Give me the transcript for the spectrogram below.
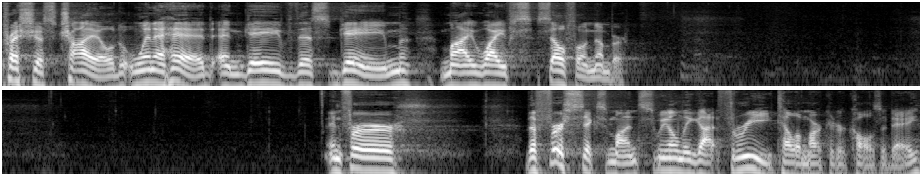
precious child went ahead and gave this game my wife's cell phone number. And for the first six months, we only got three telemarketer calls a day.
